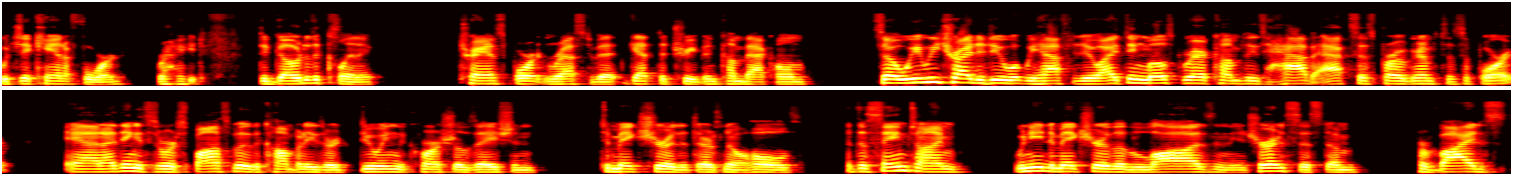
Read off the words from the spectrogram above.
which they can't afford, right? To go to the clinic, transport and rest of it, get the treatment, come back home. So we we try to do what we have to do. I think most rare companies have access programs to support. And I think it's the responsibility of the companies are doing the commercialization to make sure that there's no holes. At the same time, we need to make sure that the laws and the insurance system provides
